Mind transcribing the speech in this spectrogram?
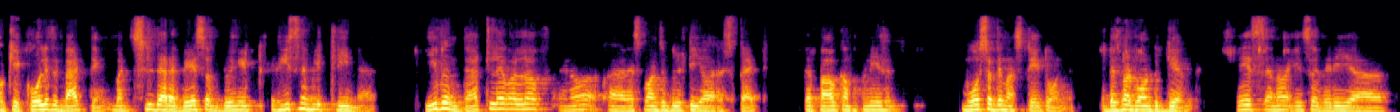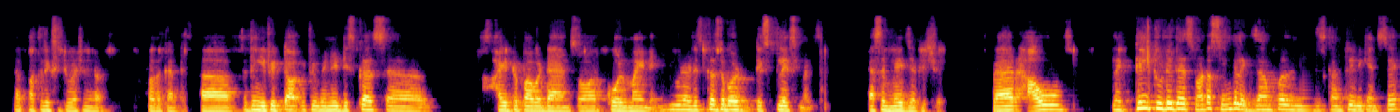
Okay coal is a bad thing but still there are ways of doing it reasonably cleaner. Even that level of you know uh, responsibility or respect the power companies most of them are state owned does not want to give. Is you know is a very uh, a pathetic situation for the country. Uh, I think if you talk, if you when you discuss uh, hydropower dams or coal mining, you would have discussed about displacement as a major issue, where how like till today there's not a single example in this country we can say,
